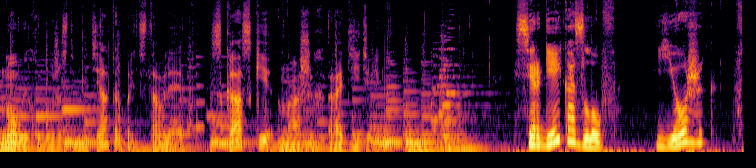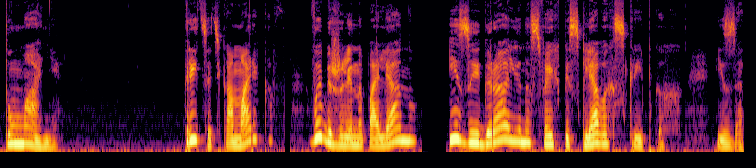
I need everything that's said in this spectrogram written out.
Новый художественный театр представляет Сказки наших родителей Сергей Козлов Ежик в тумане Тридцать комариков выбежали на поляну и заиграли на своих песклявых скрипках. Из-за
